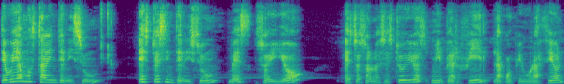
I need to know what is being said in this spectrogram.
te voy a mostrar IntelliZoom. Esto es IntelliZoom, ¿ves? Soy yo. Estos son los estudios, mi perfil, la configuración.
